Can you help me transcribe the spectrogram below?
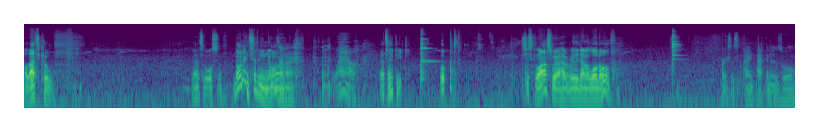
Oh, that's cool. That's awesome. 1979. No, no. Wow, that's epic. Oh, it's just glassware I haven't really done a lot of. Process paint packing it as well.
